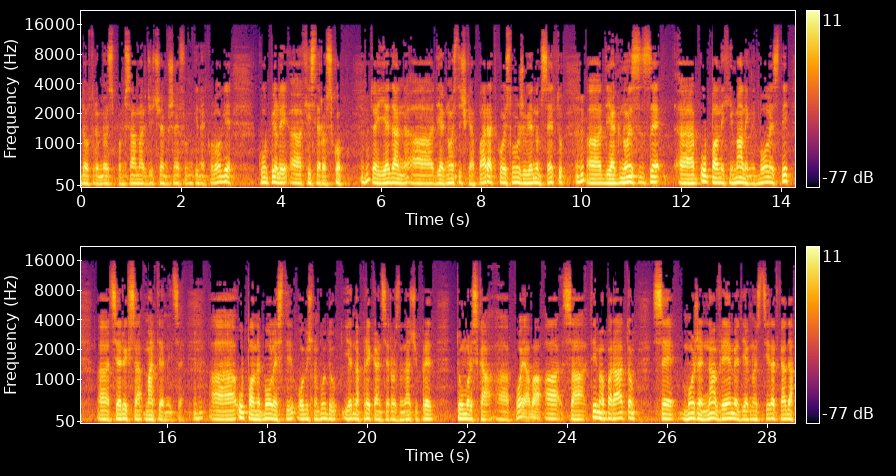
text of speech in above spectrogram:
doktorom Josipom Samarđićem, šefom ginekologije, kupili a, histeroskop. To je jedan a, dijagnostički aparat koji služi u jednom setu a, dijagnoze a, upalnih i malignih bolesti cerviksa maternice. Upalne bolesti obično budu jedna prekancerozna, znači predtumorska a, pojava, a sa tim aparatom se može na vrijeme dijagnosticirati kada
